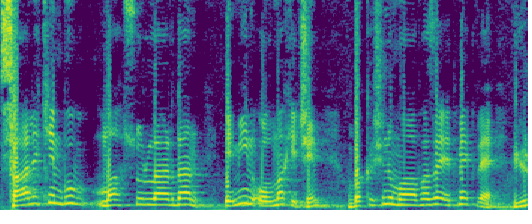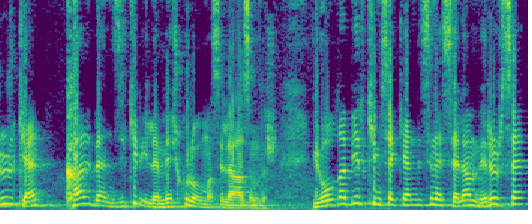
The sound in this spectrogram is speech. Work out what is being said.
Salikin bu mahsurlardan emin olmak için bakışını muhafaza etmek ve yürürken kalben zikir ile meşgul olması lazımdır. Yolda bir kimse kendisine selam verirse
